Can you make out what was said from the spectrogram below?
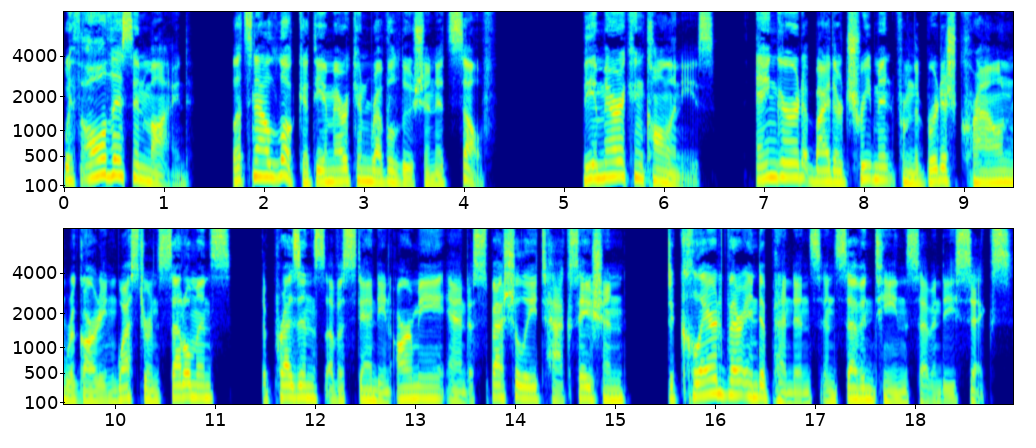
With all this in mind, let's now look at the American Revolution itself. The American colonies, angered by their treatment from the British Crown regarding Western settlements, the presence of a standing army, and especially taxation, declared their independence in 1776.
